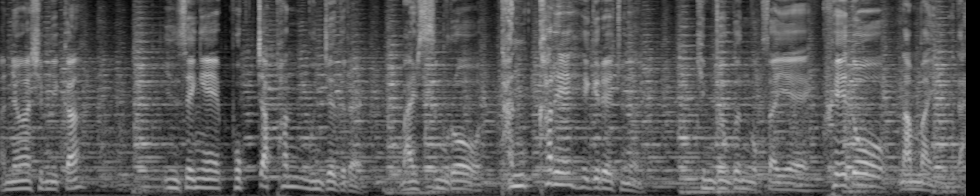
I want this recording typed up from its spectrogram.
안녕하십니까? 인생의 복잡한 문제들을 말씀으로 단칼에 해결해 주는 김종근 목사의 쾌도 남마입니다.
